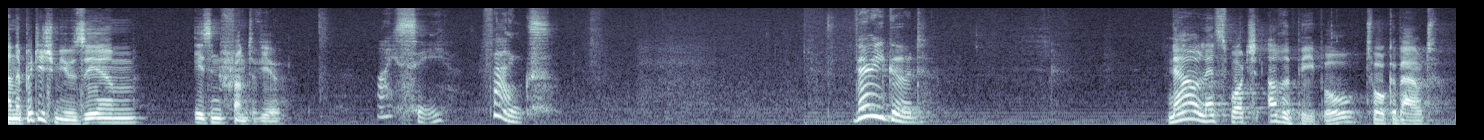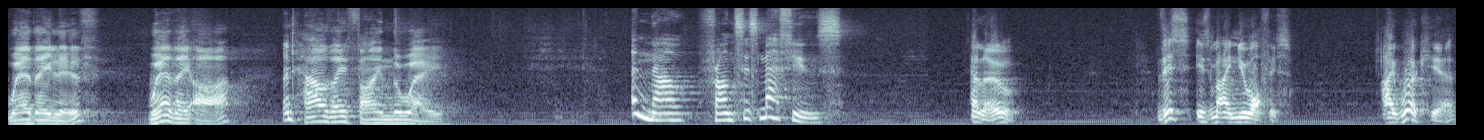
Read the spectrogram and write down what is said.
And the British Museum is in front of you. I see. Thanks. Very good. Now let's watch other people talk about where they live, where they are, and how they find the way. And now, Francis Matthews. Hello. This is my new office. I work here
